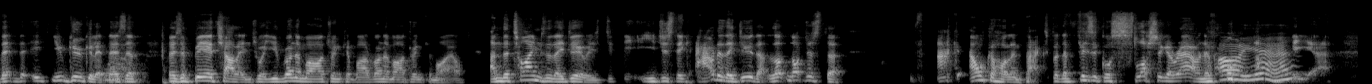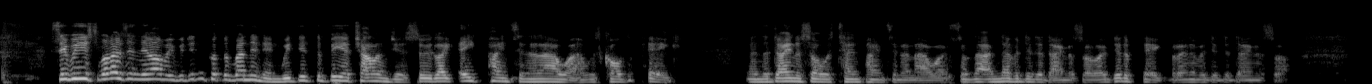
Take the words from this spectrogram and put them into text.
You Google it. Wow. There's a there's a beer challenge where you run a mile, drink a mile, run a mile, drink a mile. And the times that they do is you just think, how do they do that? Not just the alcohol impacts, but the physical sloshing around. Of, oh yeah, yeah. See, we used to, when I was in the army, we didn't put the running in. We did the beer challenges. So like eight pints in an hour. It was called the pig, and the dinosaur was ten pints in an hour. So that I never did a dinosaur. I did a pig, but I never did a dinosaur.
